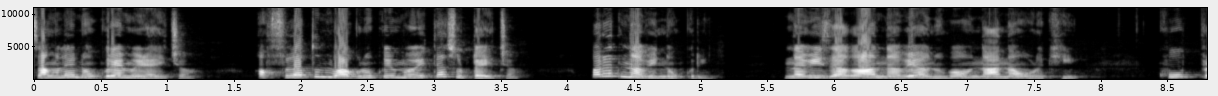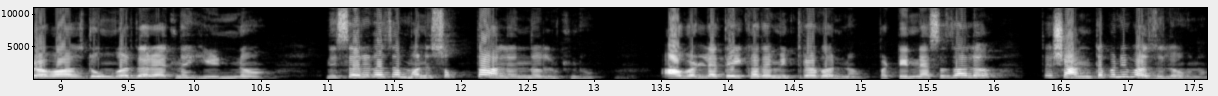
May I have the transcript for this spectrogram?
चांगल्या नोकऱ्या मिळायच्या. अफलातून वागणुकीमुळे त्या सुटायच्या. परत नवी नोकरी. नवी जागा नवे अनुभव नाना ओळखी. खूप प्रवास डोंगर दऱ्यातनं हिंडणं निसर्गाचा मनसोक्त आनंद लुटणं आवडला तर एखादा मित्र करणं पटेल असं झालं तर शांतपणे बाजूला होणं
